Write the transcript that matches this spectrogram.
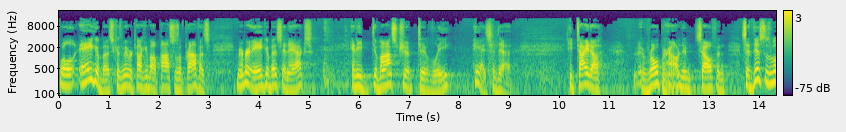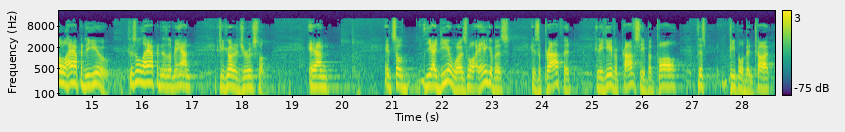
"Well, Agabus," because we were talking about apostles and prophets. Remember Agabus in Acts? and he demonstratively, hey, I said that. He tied a, a rope around himself and said, This is what will happen to you. This will happen to the man if you go to Jerusalem. And, and so the idea was well, Agabus is a prophet, and he gave a prophecy, but Paul, this people have been taught,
